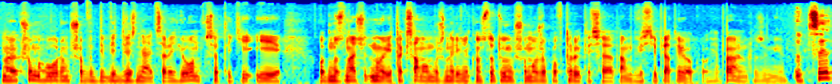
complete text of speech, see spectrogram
Ну, якщо ми говоримо, що відрізняється регіон, все-таки і однозначно, ну і так само ми ж на рівні констатуємо, що може повторитися там 205 округ. Я правильно розумію? Це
